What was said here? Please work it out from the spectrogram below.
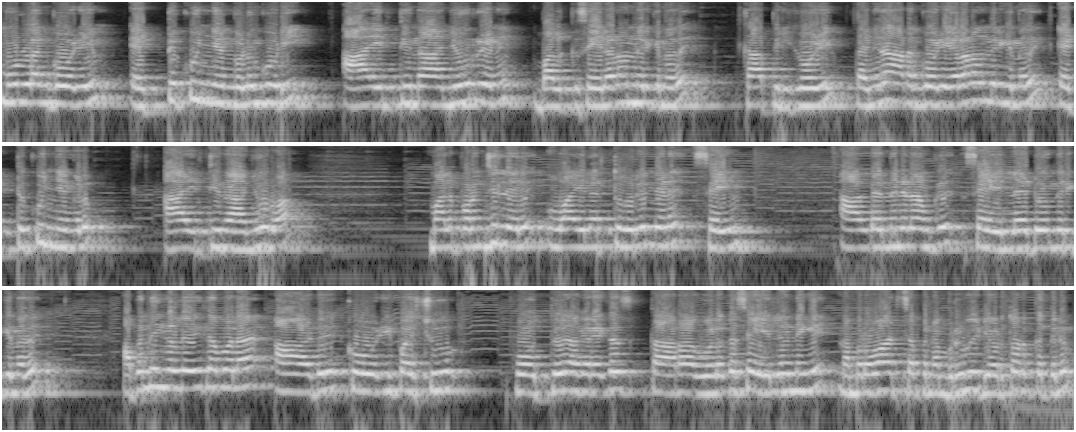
മുള്ളൻ കോഴിയും എട്ട് കുഞ്ഞുങ്ങളും കൂടി ആയിരത്തി നാനൂറ് രൂപയാണ് ബൾക്ക് സെയിലാണ് വന്നിരിക്കുന്നത്. കാപ്പിരിക്കോഴിയും തനി നാടൻ കോഴികളാണ് വന്നിരിക്കുന്നത്. എട്ട് കുഞ്ഞുങ്ങളും ആയിരത്തി നാനൂറ് രൂപ. മലപ്പുറം ജില്ലയിൽ വയലത്തൂർ തന്നെയാണ് സെയിം ആളുടെ തന്നെയാണ് നമുക്ക് സെയിലിനായിട്ട് വന്നിരിക്കുന്നത്. അപ്പം നിങ്ങളുടെ ഇതേപോലെ ആട് കോഴി പശു പോത്ത് അങ്ങനെയൊക്കെ താറാവുകളൊക്കെ സെയിലുണ്ടെങ്കിൽ നമ്മുടെ വാട്സാപ്പ് നമ്പർ വീഡിയോയുടെ തുടക്കത്തിലും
